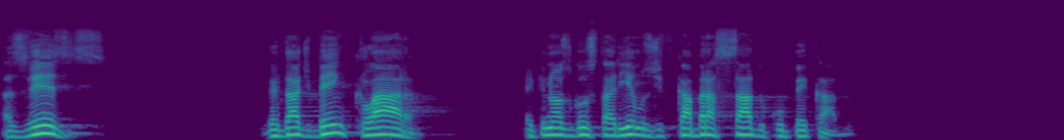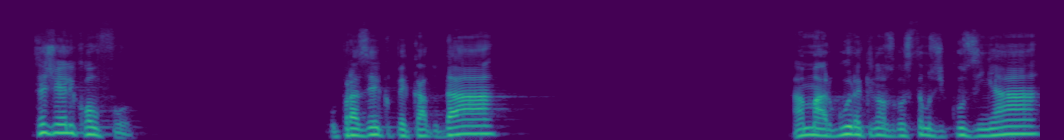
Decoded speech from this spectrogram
Às vezes, verdade bem clara, é que nós gostaríamos de ficar abraçado com o pecado seja ele qual for. O prazer que o pecado dá, a amargura que nós gostamos de cozinhar,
